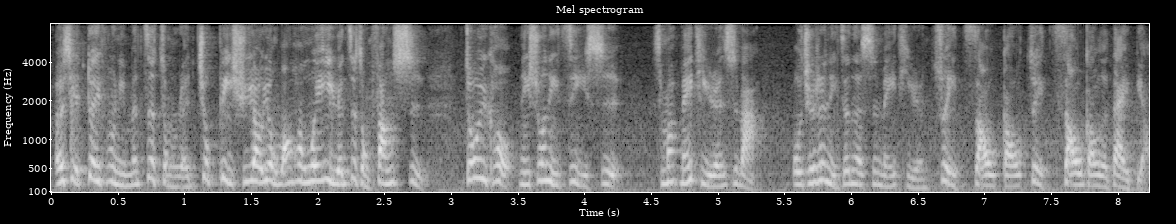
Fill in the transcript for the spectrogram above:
而且对付你们这种人，就必须要用王宏威议员这种方式。周玉蔻，你说你自己是什么媒体人是吧？我觉得你真的是媒体人最糟糕、最糟糕的代表。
